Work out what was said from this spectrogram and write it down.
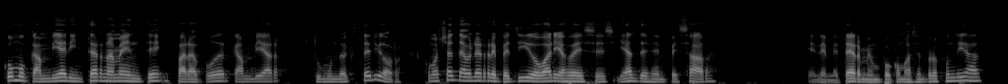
cómo cambiar internamente para poder cambiar tu mundo exterior. Como ya te habré repetido varias veces y antes de empezar, eh, de meterme un poco más en profundidad,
